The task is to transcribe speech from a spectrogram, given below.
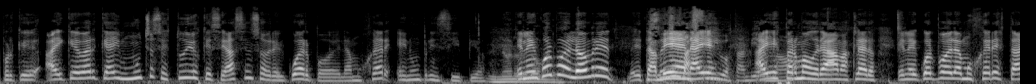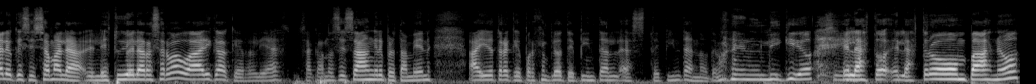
porque hay que ver que hay muchos estudios que se hacen sobre el cuerpo de la mujer en un principio. No en en el el cuerpo del hombre eh, también hay, también, hay ¿no? espermogramas, claro. En el cuerpo de la mujer está lo que se llama la- el estudio de la reserva ovárica, que en realidad es sacándose sangre, pero también hay otra que, por ejemplo, te pintan las, te pintan, no, te ponen un líquido en las to- en las trompas, ¿no?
